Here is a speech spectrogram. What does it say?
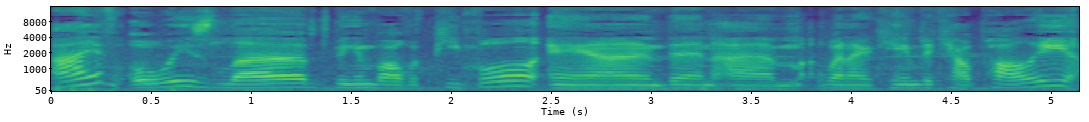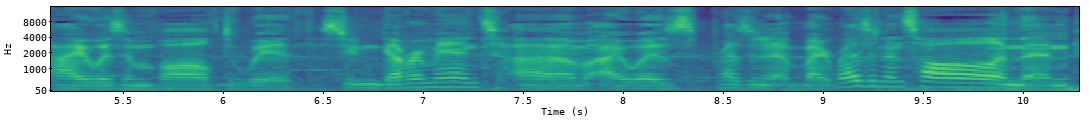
I've always loved being involved with people. And then um, when I came to Cal Poly, I was involved with with student government. Um, I was president of my residence hall, and then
